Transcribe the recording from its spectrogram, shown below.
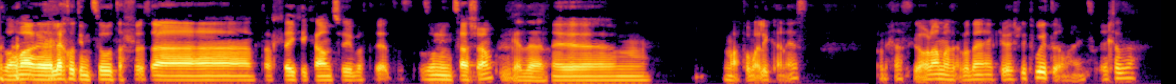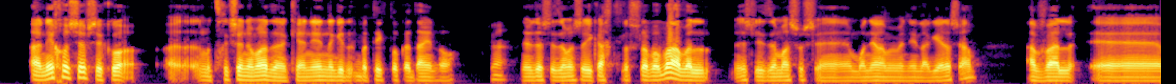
אז הוא אמר, לכו תמצאו את ה fake account שלי ב Threads, אז הוא נמצא שם. גדל. אמ, מה, אתה אומר להיכנס? לא נכנסתי לעולם הזה, לא יודע, כאילו יש לי טוויטר, מה, אני צריך את זה? אני חושב שכל, מצחיק שאני אומר את זה, כי אני נגיד בטיקטוק עדיין לא. כן. אני יודע שזה מה שיקח אותי לשלב הבא, אבל יש לי איזה משהו שמונע ממני להגיע לשם. אבל אה,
